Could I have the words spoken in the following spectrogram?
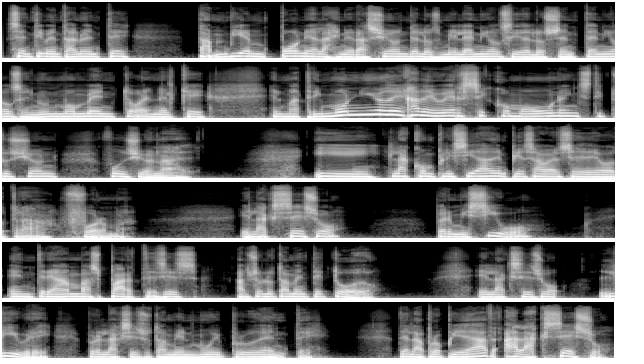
sentimentalmente también pone a la generación de los millennials y de los centennials en un momento en el que el matrimonio deja de verse como una institución funcional y la complicidad empieza a verse de otra forma. El acceso permisivo entre ambas partes es absolutamente todo. El acceso libre, pero el acceso también muy prudente. De la propiedad al acceso.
